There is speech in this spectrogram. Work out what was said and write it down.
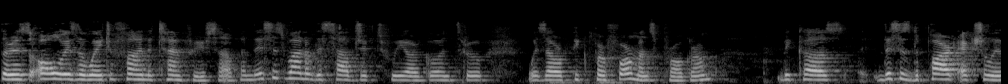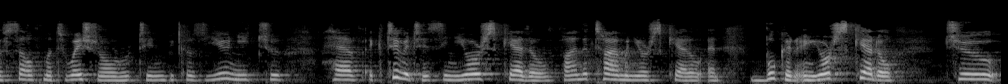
There is always a way to find the time for yourself, and this is one of the subjects we are going through with our peak performance program because this is the part actually of self-motivational routine because you need to have activities in your schedule, find the time in your schedule and book it in your schedule to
